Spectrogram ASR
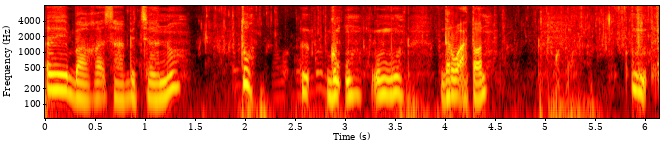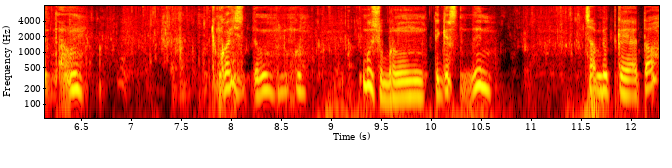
Ay, baka sabit sa ano. To. Gumun, gumun. Darwa aton. Ay, Dami. Ito guys, dami. Bo, sobrang tigas din. Sabit kaya ito?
